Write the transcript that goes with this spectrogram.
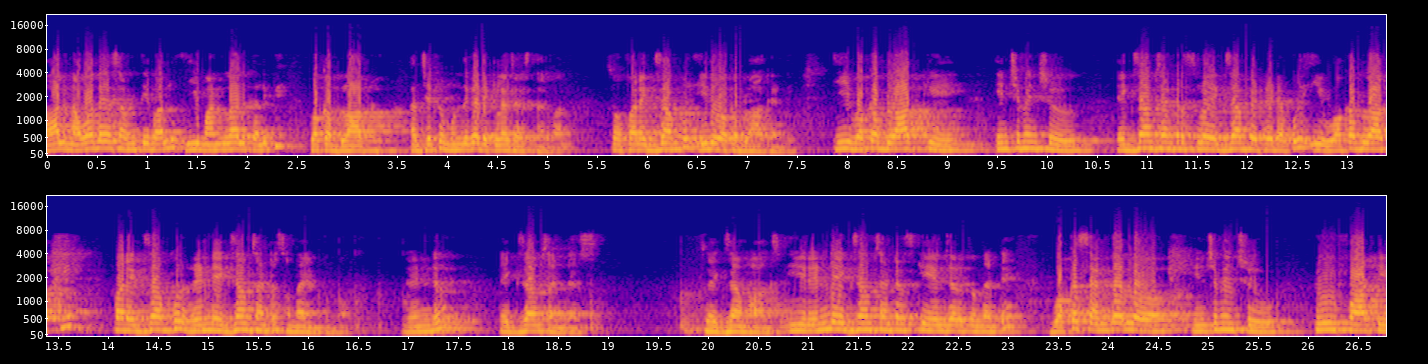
వాళ్ళు నవోదయ సమితి వాళ్ళు ఈ మండలాలు కలిపి ఒక బ్లాక్ అని చెప్పి ముందుగా డిక్లేర్ చేస్తారు వాళ్ళు. సో ఫర్ ఎగ్జాంపుల్ ఇది ఒక బ్లాక్ అండి. ఈ ఒక బ్లాక్కి ఇంచుమించు ఎగ్జామ్ సెంటర్స్లో ఎగ్జామ్ పెట్టేటప్పుడు ఈ ఒక బ్లాక్కి ఫర్ ఎగ్జాంపుల్ రెండు ఎగ్జామ్ సెంటర్స్ ఉన్నాయనుకుందాం. రెండు ఎగ్జామ్ సెంటర్స్ సో ఎగ్జామ్ హాల్స్ ఈ రెండు ఎగ్జామ్ సెంటర్స్కి ఏం జరుగుతుందంటే ఒక సెంటర్లో ఇంచుమించు టూ ఫార్టీ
